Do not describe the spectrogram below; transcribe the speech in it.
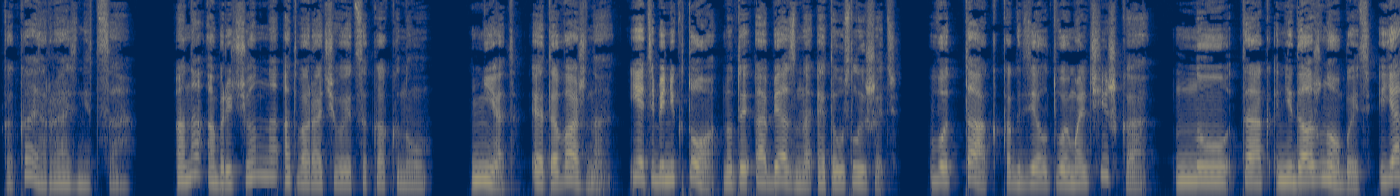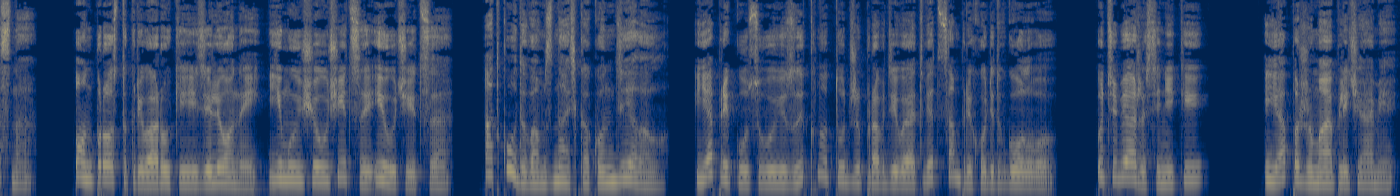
Какая разница? Она обреченно отворачивается к окну. Нет, это важно. Я тебе никто, но ты обязана это услышать. Вот так, как делал твой мальчишка, ну, так не должно быть, ясно? Он просто криворукий и зеленый, ему еще учиться и учиться. Откуда вам знать, как он делал? Я прикусываю язык, но тут же правдивый ответ сам приходит в голову. У тебя же синяки. Я пожимаю плечами.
